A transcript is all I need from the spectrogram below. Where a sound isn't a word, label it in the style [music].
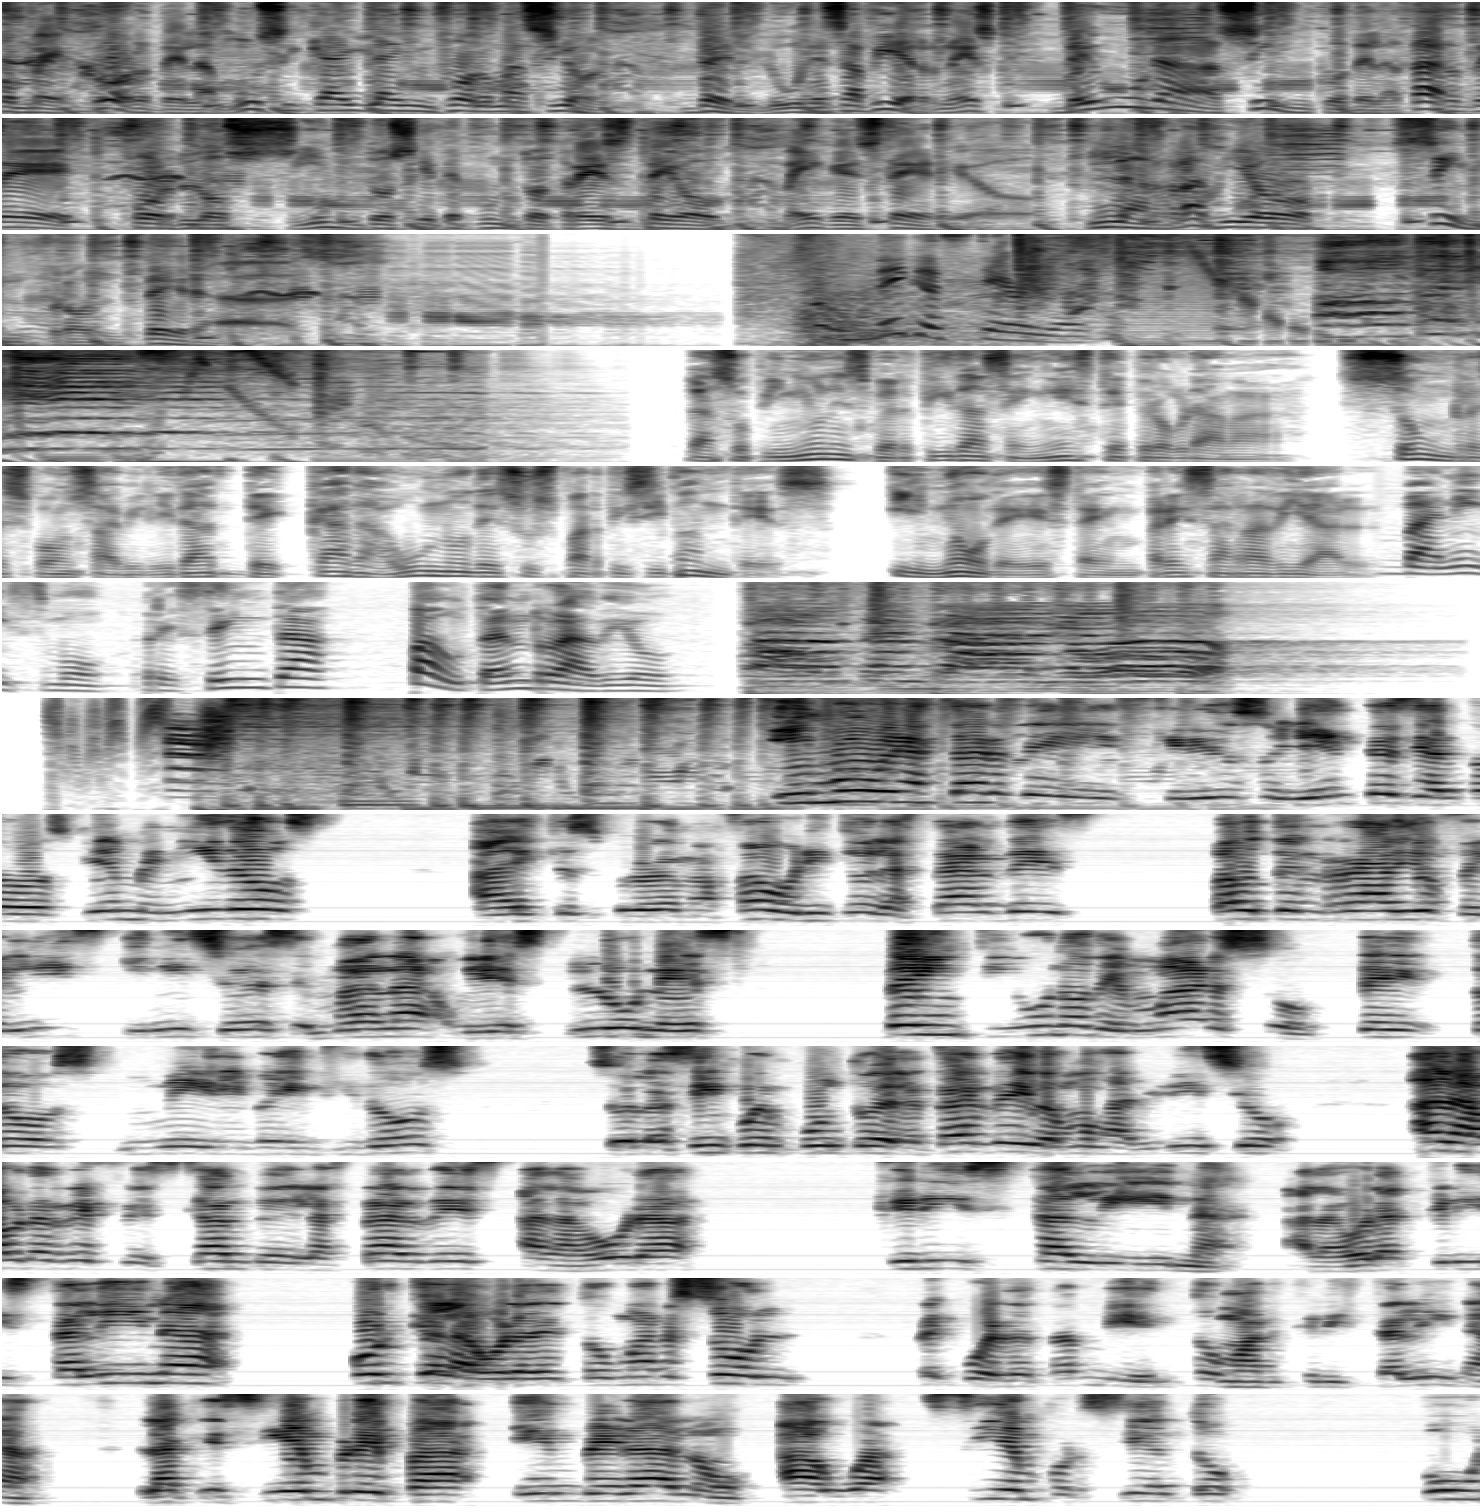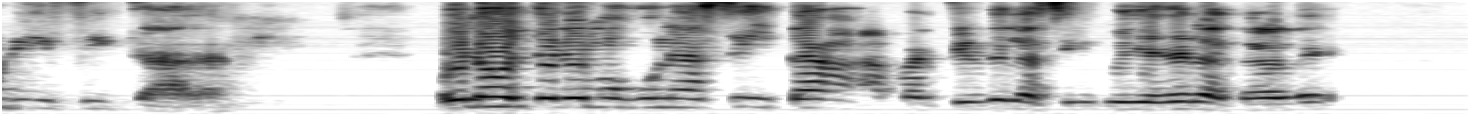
Lo mejor de la música y la información. De lunes a viernes, de 1 a 5 de la tarde, por los 107.3 de Omega Estéreo. La radio sin fronteras. Omega Stereo. Las opiniones vertidas en este programa son responsabilidad de cada uno de sus participantes y no de esta empresa radial. Banismo presenta Pauta en Radio. Pauta en Radio. Y muy buenas tardes, queridos oyentes, sean todos bienvenidos a este su programa favorito de las tardes, Pauta en Radio, feliz inicio de semana, hoy es lunes 21 de marzo de 2022. Son las 5 en punto de la tarde y vamos al inicio a la hora refrescante de las tardes, a la hora cristalina. A la hora cristalina, porque a la hora de tomar sol, recuerda también tomar cristalina, la que siempre va en verano, agua 100% purificada. Bueno, hoy tenemos una cita a partir de las 5 y 10 de la tarde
